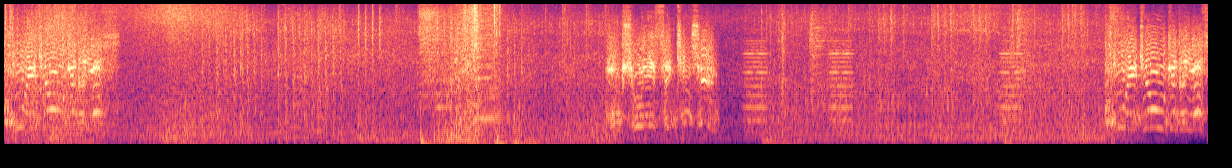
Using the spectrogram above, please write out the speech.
攻撃を受けています。目標に接近中攻撃を受けています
